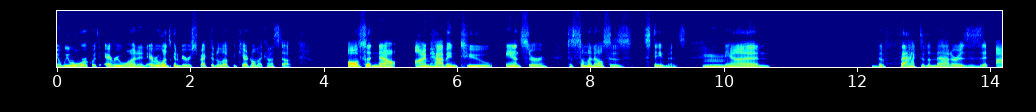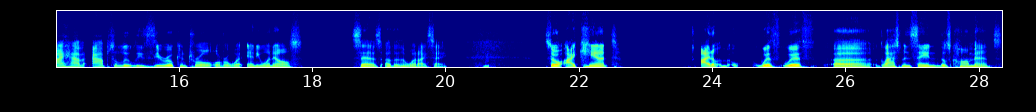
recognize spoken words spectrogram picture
and we will work with everyone and everyone's going to be respected and loved and cared and all that kind of stuff. All of a sudden now I'm having to answer to someone else's statements Mm. and the fact of the matter is is that i have absolutely zero control over what anyone else says other than what i say Mm. so i can't i don't with with uh glassman saying those comments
